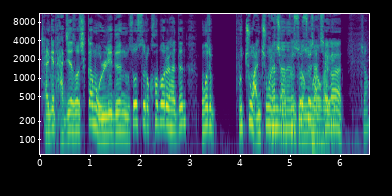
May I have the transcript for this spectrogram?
잘게 다지해서 식감을 올리든 뭐 소스로 커버를 하든 뭔가 좀 보충 완충을 그렇죠. 한다는 그 소스 자체가 봐야겠죠.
